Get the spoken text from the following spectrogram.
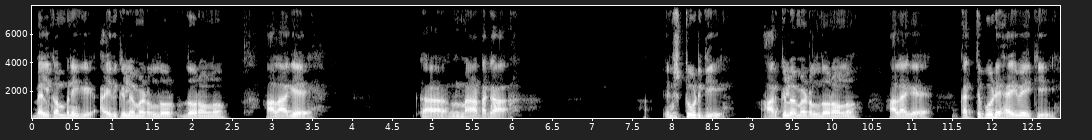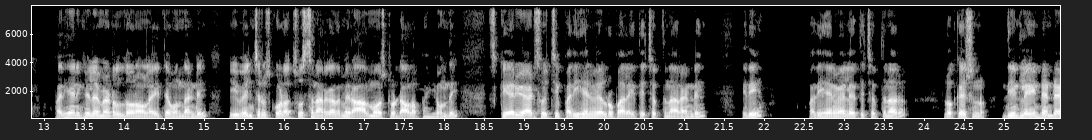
బెల్ కంపెనీకి ఐదు కిలోమీటర్ల దూ- దూరంలో అలాగే నాటక ఇన్స్టిట్యూట్కి ఆరు కిలోమీటర్ల దూరంలో అలాగే కత్తిపూడి హైవేకి పదిహేను కిలోమీటర్ల దూరంలో అయితే ఉందండి. ఈ వెంచర్స్ కూడా చూస్తున్నారు కదా మీరు ఆల్మోస్ట్ డెవలప్ అయ్యి ఉంది. స్కేర్ యాడ్స్ వచ్చి పదిహేను వేల రూపాయలు అయితే చెప్తున్నారండి. ఇది పదిహేను వేలు అయితే చెప్తున్నారు. లొకేషన్ దీంట్లో ఏంటంటే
